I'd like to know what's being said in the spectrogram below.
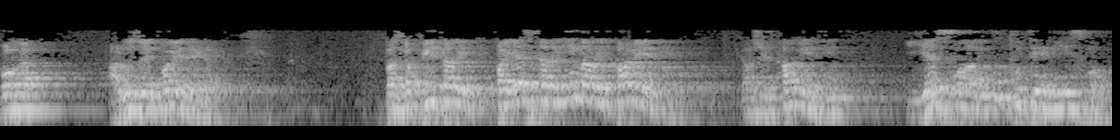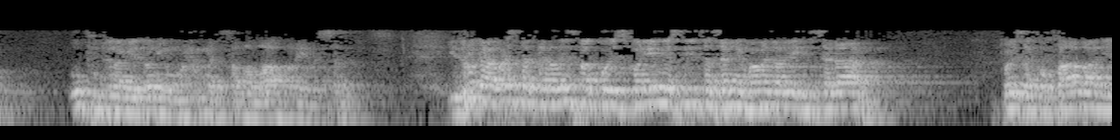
Boga, ali uzeo i pojede ga. Pa su pitali, pa jeste li imali pameti? Kaže, pameti jesmo, ali upute nismo. Uputu nam je donio Muhammed sallallahu alaihi wa sallam. I druga vrsta terorizma koju iskorijenio s lica zemlje Muhammed alaihi sallam, to je zakopavanje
